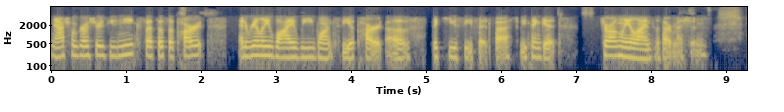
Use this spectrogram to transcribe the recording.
Natural Grocers unique, sets us apart, and really why we want to be a part of the QC Fit Fest. We think it strongly aligns with our mission.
